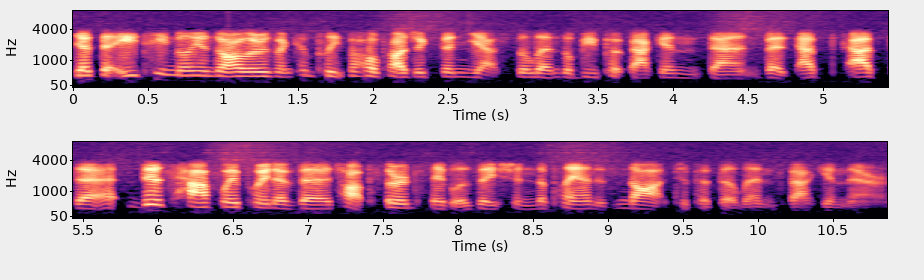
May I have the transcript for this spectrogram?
get the $18 million and complete the whole project, then yes, the lens will be put back in then. But at, at the this halfway point of the top third stabilization, the plan is not to put the lens back in there.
